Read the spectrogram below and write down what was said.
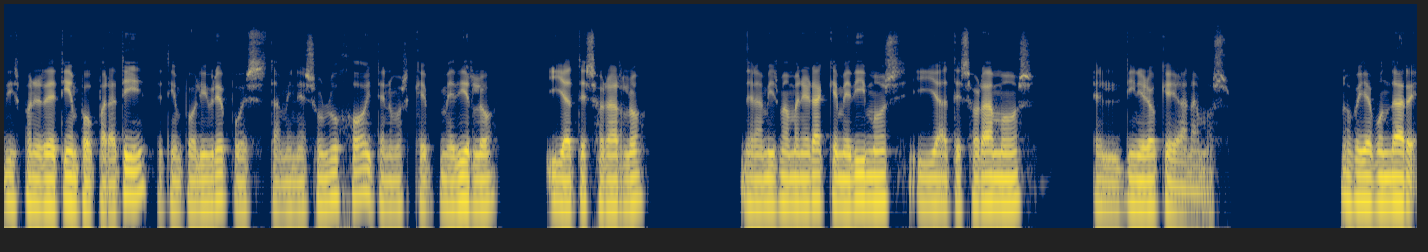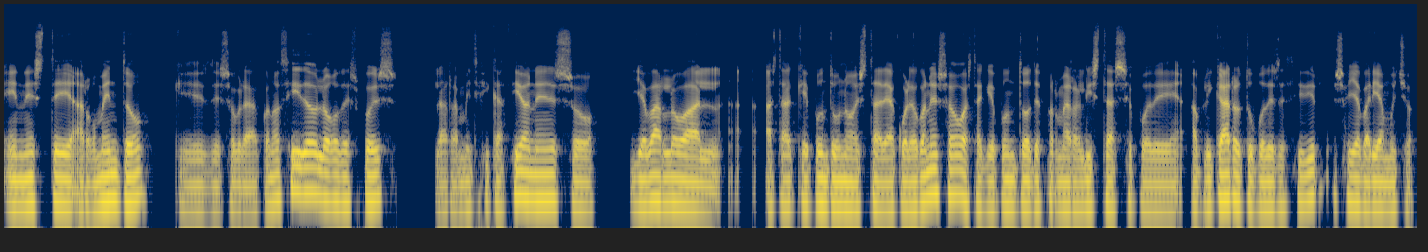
disponer de tiempo para ti, de tiempo libre, pues también es un lujo y tenemos que medirlo y atesorarlo de la misma manera que medimos y atesoramos el dinero que ganamos. No voy a abundar en este argumento, que es de sobra conocido, luego después las ramificaciones o llevarlo al hasta qué punto uno está de acuerdo con eso o hasta qué punto de forma realista se puede aplicar o tú puedes decidir, eso ya varía mucho.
